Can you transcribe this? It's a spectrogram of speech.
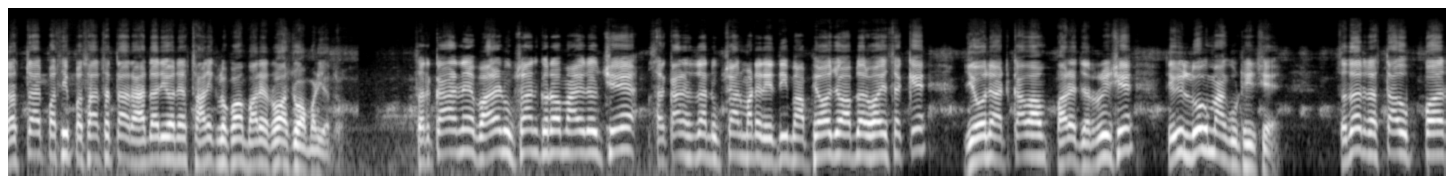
રસ્તા પરથી પસાર થતા રાહદારીઓ અને સ્થાનિક લોકોમાં ભારે રોષ જોવા મળ્યો હતો. સરકારને ભારે નુકસાન કરવામાં આવી રહ્યું છે. સરકારને થતા નુકસાન માટે રેતી માફિયાઓ જવાબદાર હોઈ શકે, જેઓને અટકાવવા ભારે જરૂરી છે તેવી લોક માંગ ઉઠી છે. સદર રસ્તા ઉપર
